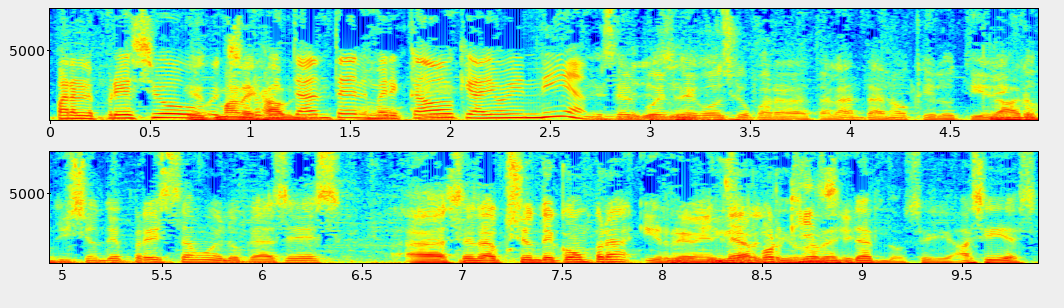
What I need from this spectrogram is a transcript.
para el precio exorbitante del mercado que que hay hoy en día. Es el buen Sí. negocio para el Atalanta, ¿no? Que lo tiene Claro. en condición de préstamo y lo que hace es hacer la opción de compra y revender Y- por y 15. revenderlo, sí, así es.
